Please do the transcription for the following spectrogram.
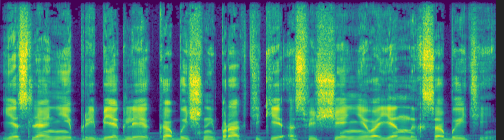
Если они прибегли к обычной практике освещения военных событий,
